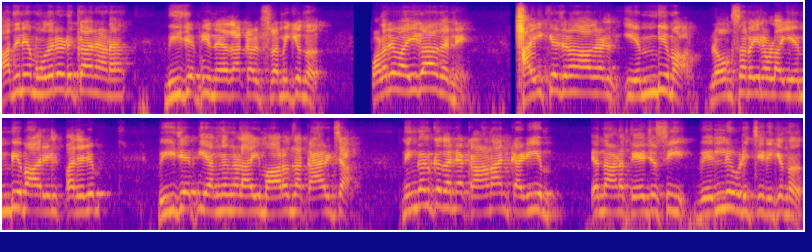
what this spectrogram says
അതിനെ മുതലെടുക്കാനാണ് ബി ജെ പി നേതാക്കൾ ശ്രമിക്കുന്നത്. വളരെ വൈകാതെ തന്നെ ഐക്യ ജനതാദൾ എം പിമാർ ലോക്സഭയിലുള്ള എം പിമാരിൽ പലരും ബി ജെ പി അംഗങ്ങളായി മാറുന്ന കാഴ്ച നിങ്ങൾക്ക് തന്നെ കാണാൻ കഴിയും എന്നാണ് തേജസ്വി വെല്ലുവിളിച്ചിരിക്കുന്നത്.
